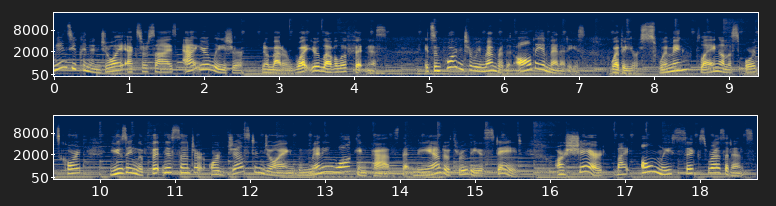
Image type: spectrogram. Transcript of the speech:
means you can enjoy exercise at your leisure no matter what your level of fitness. It's important to remember that all the amenities, whether you're swimming, playing on the sports court, using the fitness center, or just enjoying the many walking paths that meander through the estate, are shared by only six residents.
